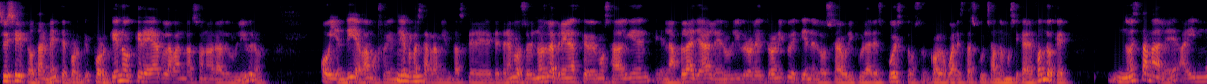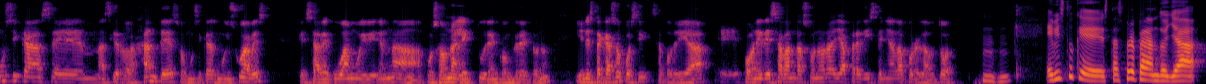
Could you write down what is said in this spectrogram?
Sí, sí, totalmente. ¿Por qué, no crear la banda sonora de un libro? Hoy en día, vamos, hoy en día con las herramientas que, tenemos. No es la primera vez que vemos a alguien en la playa leer un libro electrónico y tiene los auriculares puestos, con lo cual está escuchando música de fondo, que no está mal, ¿eh? Hay músicas eh, así relajantes o músicas muy suaves que se adecúan muy bien a, pues a una lectura en concreto, ¿no? Y en este caso, pues sí, se podría eh, poner esa banda sonora ya prediseñada por el autor. He visto que estás preparando ya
